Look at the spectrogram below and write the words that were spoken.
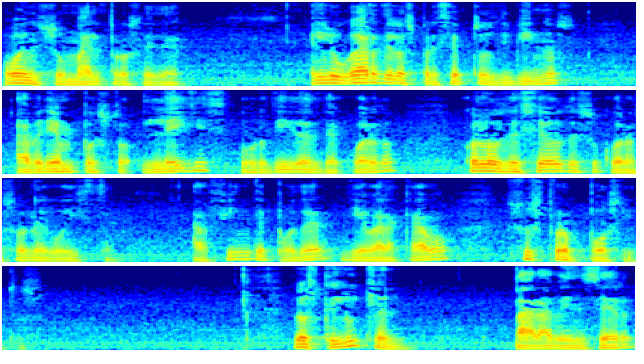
o en su mal proceder. En lugar de los preceptos divinos, habrían puesto leyes urdidas de acuerdo con los deseos de su corazón egoísta, a fin de poder llevar a cabo sus propósitos. Los que luchan para vencer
